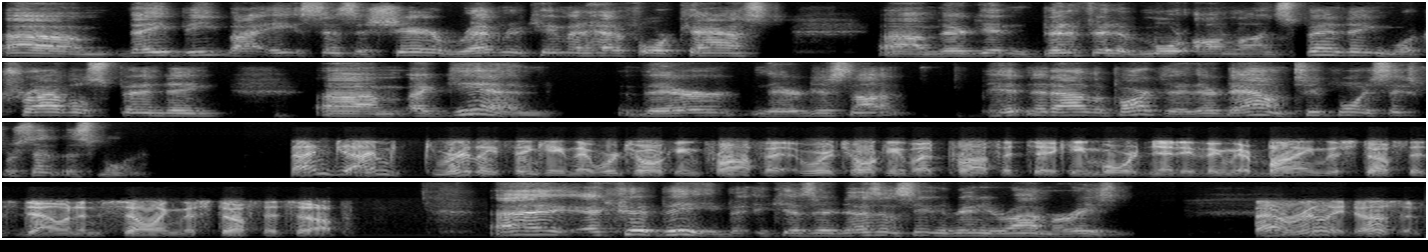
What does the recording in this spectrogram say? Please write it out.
Um, they beat by eight cents a share. Revenue came in ahead of forecast. Um, they're getting benefit of more online spending, more travel spending. Um, again, they're they're just not hitting it out of the park today. They're down 2.6 percent this morning. I'm I'm really thinking that we're talking profit. We're talking about profit taking more than anything. They're buying the stuff that's down and selling the stuff that's up. Uh, it could be, but because there doesn't seem to be any rhyme or reason. That really doesn't.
